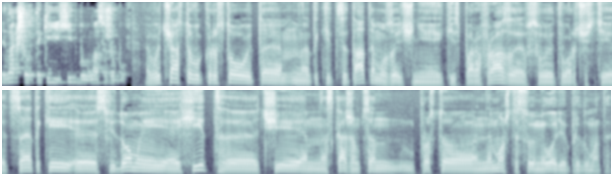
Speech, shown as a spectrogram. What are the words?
інакше такий хіт би у нас вже був. Ви часто використовуєте такі цитати музичні, якісь парафрази в своїй творчості. Це такий е, свідомий хіт, е, чи, скажімо, це просто не можете свою мелодію придумати?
